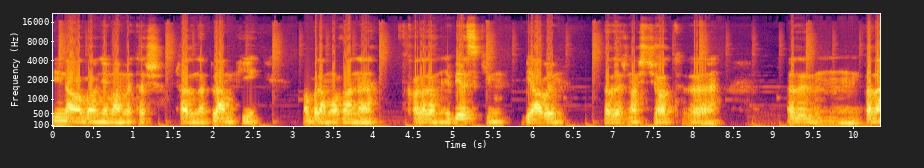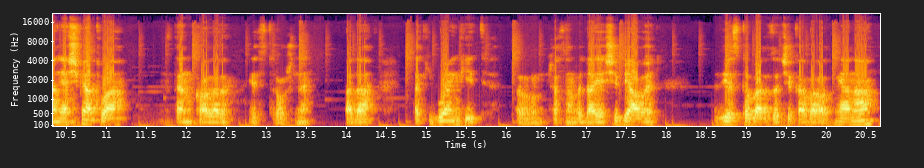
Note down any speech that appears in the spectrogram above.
i na ogonie mamy też czarne plamki obramowane kolorem niebieskim, białym, w zależności od e, padania światła. Ten kolor jest różny. Pada taki błękit, to czasem wydaje się biały. Jest to bardzo ciekawa odmiana.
